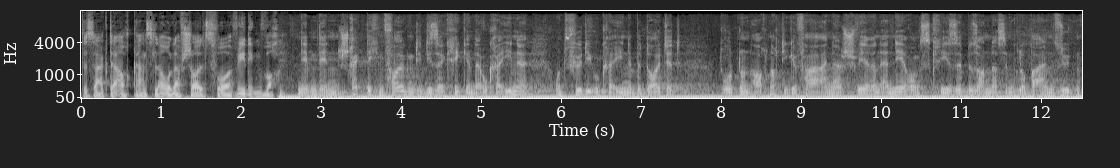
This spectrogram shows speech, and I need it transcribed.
Das sagte auch Kanzler Olaf Scholz vor wenigen Wochen. Neben den schrecklichen Folgen, die dieser Krieg in der Ukraine und für die Ukraine bedeutet, droht nun auch noch die Gefahr einer schweren Ernährungskrise, besonders im globalen Süden.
